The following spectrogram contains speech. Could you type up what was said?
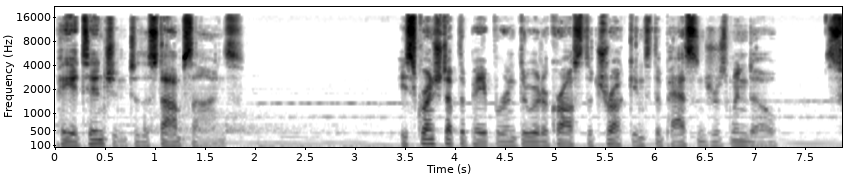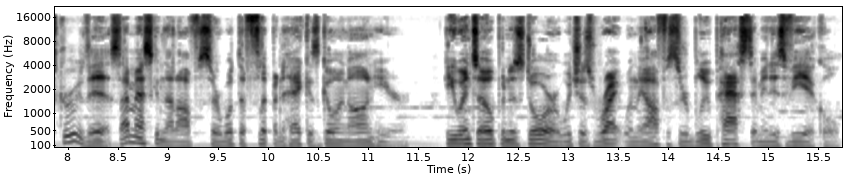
Pay attention to the stop signs. He scrunched up the paper and threw it across the truck into the passenger's window. Screw this, I'm asking that officer what the flippin' heck is going on here. He went to open his door, which is right when the officer blew past him in his vehicle.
